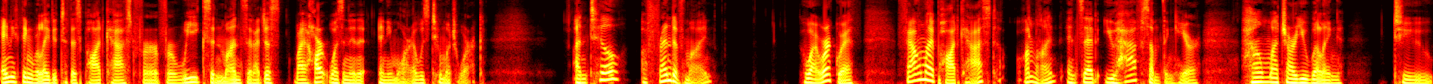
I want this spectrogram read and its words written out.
anything related to this podcast for for weeks and months and I just my heart wasn't in it anymore. It was too much work. Until a friend of mine who I work with found my podcast online and said, "You have something here. How much are you willing to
